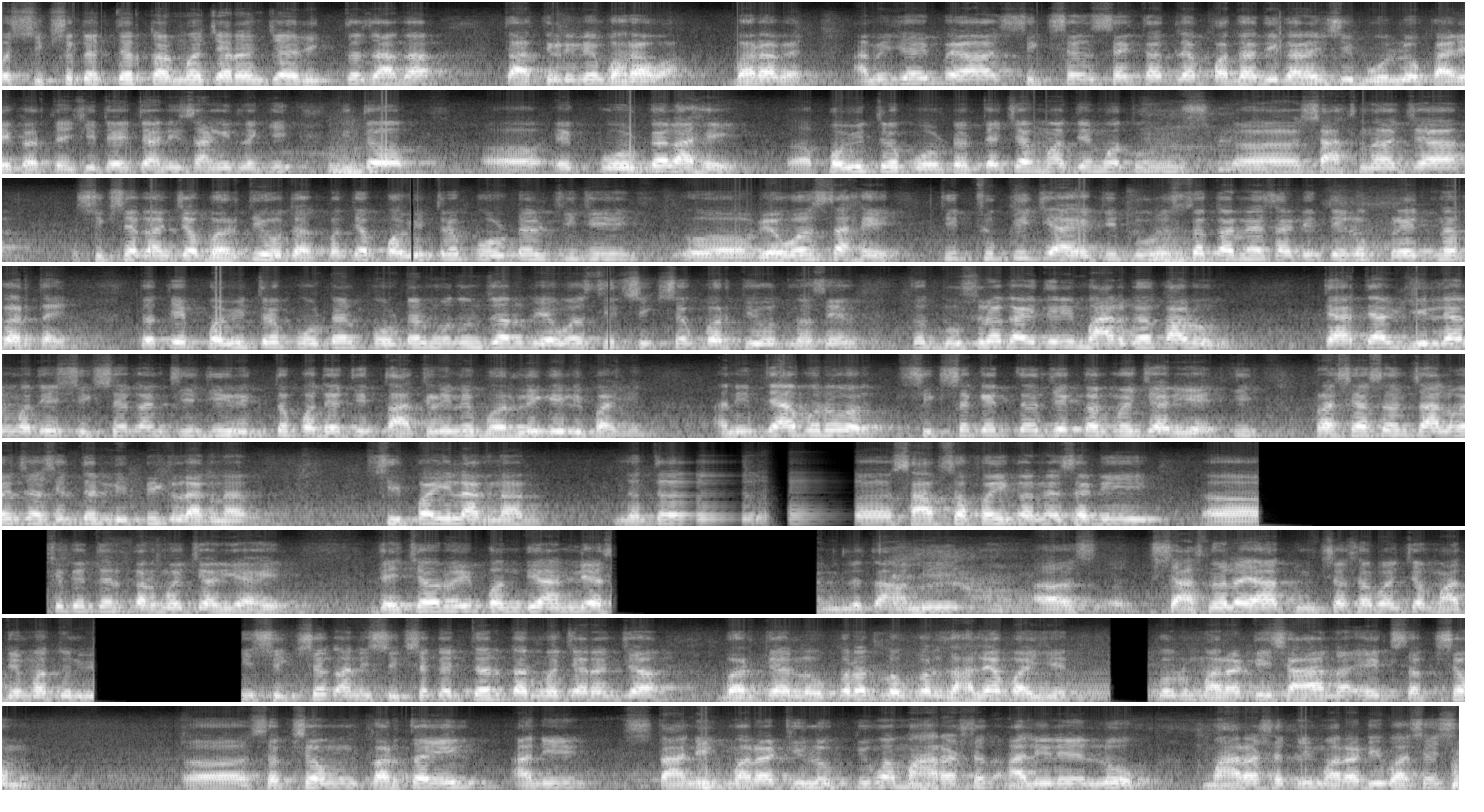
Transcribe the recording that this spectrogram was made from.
व शिक्षकेतर कर्मचाऱ्यांच्या रिक्त जागा तातडीने भरावा भराव्यात. आम्ही जे शिक्षण क्षेत्रातल्या पदाधिकाऱ्यांशी बोललो कार्यकर्त्यांशी ते त्यांनी सांगितलं की तिथं एक पोर्टल आहे पवित्र पोर्टल. त्याच्या माध्यमातून शासनाच्या शिक्षकांच्या भरती होतात. पण त्या पवित्र पोर्टलची जी व्यवस्था आहे ती चुकीची आहे. ती दुरुस्त करण्यासाठी ते लोक प्रयत्न करत आहेत तर ते पवित्र पोर्टल पोर्टलमधून जर व्यवस्थित शिक्षक भरती होत नसेल तर दुसरं काहीतरी मार्ग काढून त्या त्या जिल्ह्यांमध्ये शिक्षकांची जी रिक्त पदे ती तातडीने भरली गेली पाहिजेत. आणि त्याबरोबर शिक्षकेतर जे कर्मचारी आहेत की प्रशासन चालवायचं असेल तर लिपिक लागणार शिपाई लागणार नंतर साफसफाई करण्यासाठी शिक्षकेतर कर्मचारी आहेत त्याच्यावरही बंदी आणली असते सांगितलं तर आम्ही शासनाला ह्या तुमच्या सर्वांच्या माध्यमातून शिक्षक आणि शिक्षकेतर कर्मचाऱ्यांच्या भरत्या लवकरात लवकर झाल्या पाहिजेत. करून मराठी शाळांना एक सक्षम सक्षम करता येईल आणि स्थानिक मराठी लोक किंवा महाराष्ट्रात आलेले लोक महाराष्ट्रातली मराठी भाषा शिक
